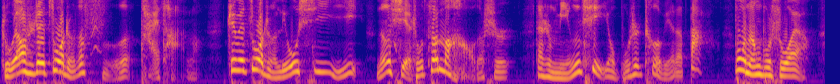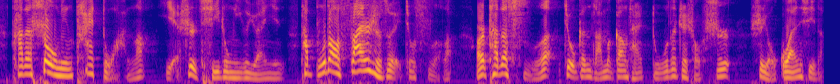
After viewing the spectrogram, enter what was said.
主要是这作者的死太惨了。这位作者刘希夷能写出这么好的诗，但是名气又不是特别的大，不能不说呀，他的寿命太短了，也是其中一个原因。他不到三十岁就死了，而他的死就跟咱们刚才读的这首诗是有关系的。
